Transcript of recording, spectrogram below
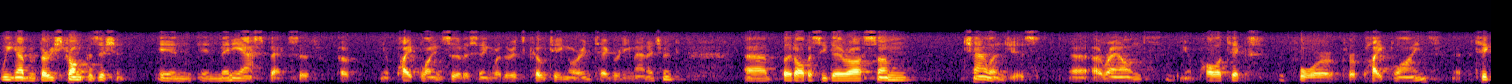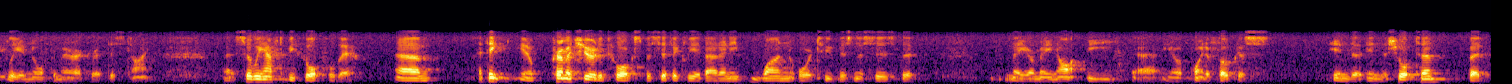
we have a very strong position in many aspects of pipeline servicing, whether it's coating or integrity management. Uh but obviously there are some challenges uh, around politics for pipelines, uh, particularly in North America at this time. Uh, so we have to be thoughtful there. Um, I think, premature to talk specifically about any one or two businesses that may or may not be, a point of focus in the short term. But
